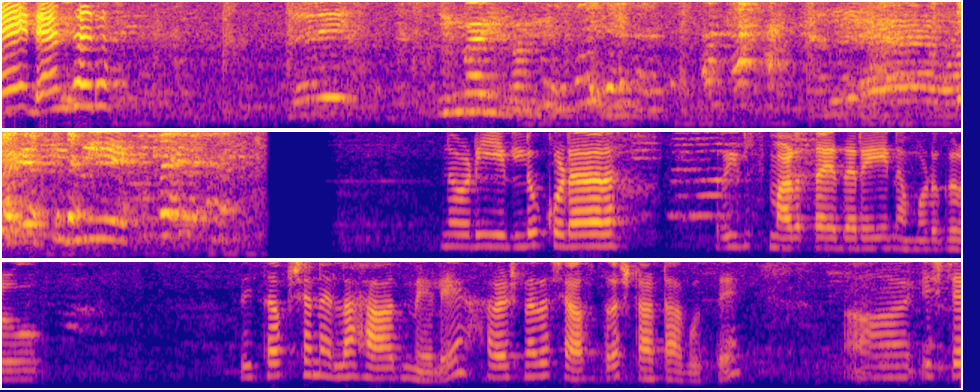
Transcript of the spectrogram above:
ಏ ಡ್ಯಾನ್ಸ್ ಆಡು. ಹಿಂಗ್ ಮಾಡಿ ನೋಡಿ ಇಲ್ಲೂ ಕೂಡ ರೀಲ್ಸ್ ಮಾಡ್ತಾ ಇದ್ದಾರೆ ನಮ್ಮ ಹುಡುಗರು. ರಿಸೆಪ್ಷನ್ ಎಲ್ಲ ಆದಮೇಲೆ ಅರಶಿನದ ಶಾಸ್ತ್ರ ಸ್ಟಾರ್ಟ್ ಆಗುತ್ತೆ. ಇಷ್ಟೇ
